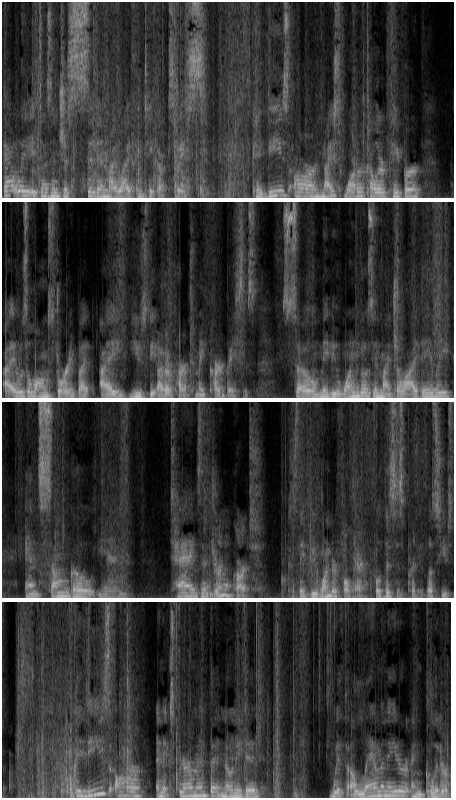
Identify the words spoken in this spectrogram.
That way it doesn't just sit in my life and take up space. Okay, these are nice watercolor paper. It was a long story, but I used the other part to make card bases. So maybe one goes in my July daily and some go in tags and journal cards because they'd be wonderful there. Well, this is pretty. Let's use that. Okay, these are an experiment that Noni did with a laminator and glitter,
